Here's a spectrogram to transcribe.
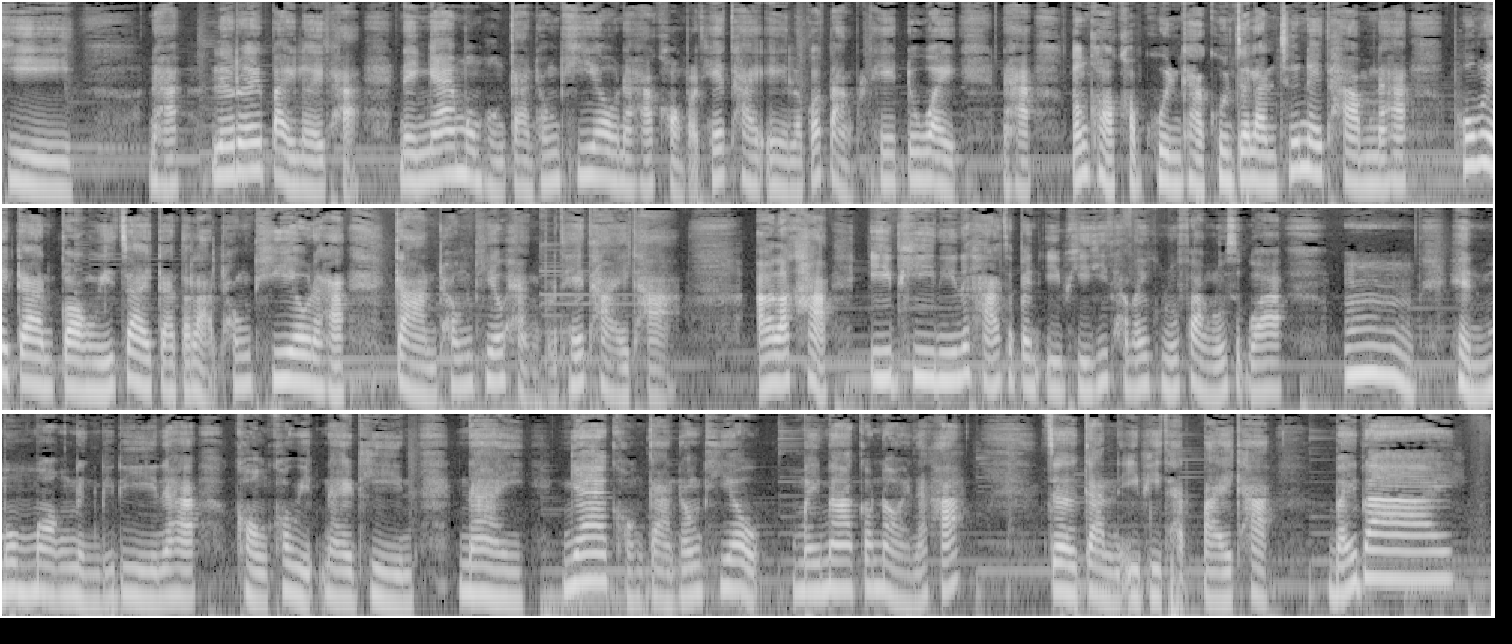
นะคะเรื่อยๆ ไปเลยค่ะ ในแง่มุมของการท่องเที่ยวนะคะ ของประเทศไทยเองแล้วก็ต่างประเทศด้วยนะคะ ต้องขอขอบคุณค่ะ คุณจรันชื่นในธรรมนะคะ ผู้บริการกองวิจัยการตลาดท่องเที่ยวนะคะ การท่องเที่ยวแห่งประเทศไทยค่ะเอาละค่ะ EP นี้นะคะจะเป็น EP ที่ทำให้คุณผู้ฟังรู้สึกว่า อืม เห็นมุมมองหนึ่งดีๆนะคะ ของโควิด -19 ในแง่ของการท่องเที่ยวไม่มากก็หน่อยนะคะ เจอกัน EP ถัดไปค่ะ บ๊ายบาย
